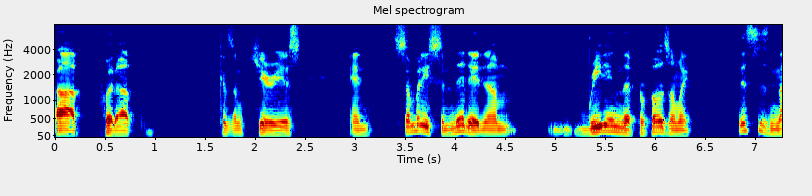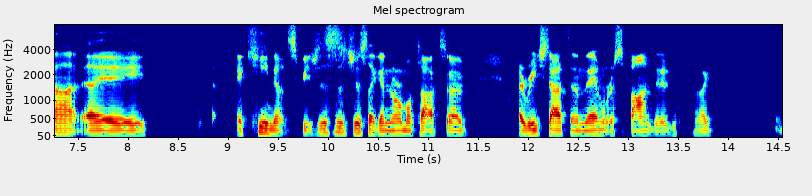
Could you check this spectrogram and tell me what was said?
uh, put up because I'm curious. And somebody submitted, and I'm reading the proposal. I'm like, this is not a a keynote speech. This is just like a normal talk. So I, I reached out to them. They haven't responded. I'm like, do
